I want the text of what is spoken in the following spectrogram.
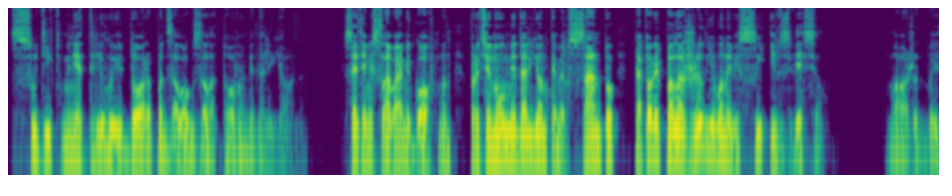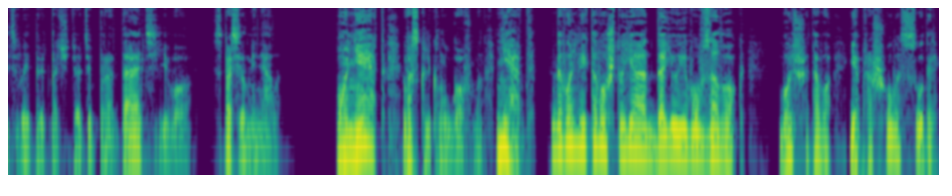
Судить мне три луидора под залог золотого медальона. С этими словами Гофман протянул медальон коммерсанту, который положил его на весы и взвесил. — Может быть, вы предпочтете продать его? — спросил меняла. — О, нет! — воскликнул Гофман. — Нет, довольно и того, что я отдаю его в залог. Больше того, я прошу вас, сударь,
